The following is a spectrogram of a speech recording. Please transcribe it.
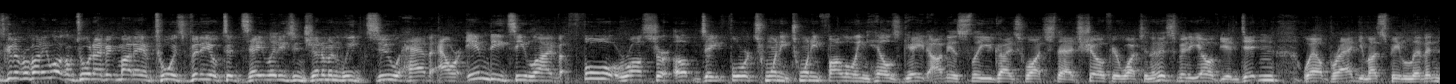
is good, everybody? Welcome to an Epic My Damn Toys video. Today, ladies and gentlemen, we do have our MDT Live full roster update for 2020 following Hell's Gate. Obviously, you guys watched that show if you're watching this video. If you didn't, well, Brad, you must be living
